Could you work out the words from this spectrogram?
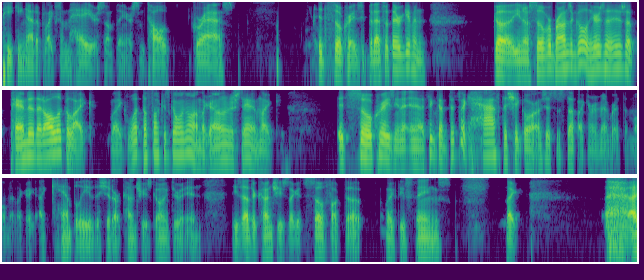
peeking out of like some hay or something or some tall grass. It's so crazy, but that's what they were given. Go, you know, silver, bronze, and gold. Here's a here's a panda that all look alike. Like, what the fuck is going on? Like, I don't understand. Like, it's so crazy, and I, and I think that that's like half the shit going on. It's just the stuff I can remember at the moment. Like, I, I can't believe the shit our country is going through in these other countries. Like, it's so fucked up. Like these things. Like, I,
